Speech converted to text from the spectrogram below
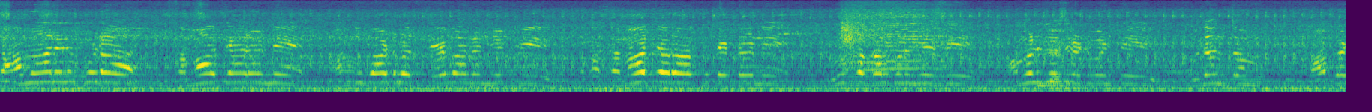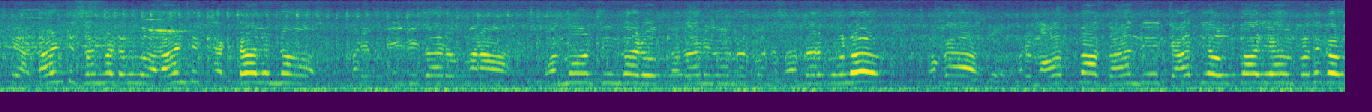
సామాన్యులు కూడా సమాచారాన్ని అందుబాటులో తేవాలని చెప్పి ఒక సమాచార హక్కు చట్టాన్ని రూపకల్పన చేసి అమలు చేసినటువంటి ఉదంతం. కాబట్టి అలాంటి సంఘటనలు అలాంటి చట్టాలను మరి పీవీ గారు మన మన్మోహన్ సింగ్ గారు ప్రధానిగా ఉన్నటువంటి సందర్భంలో ఒక మరి మహాత్మా గాంధీ జాతీయ ఉపాధి పథకం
